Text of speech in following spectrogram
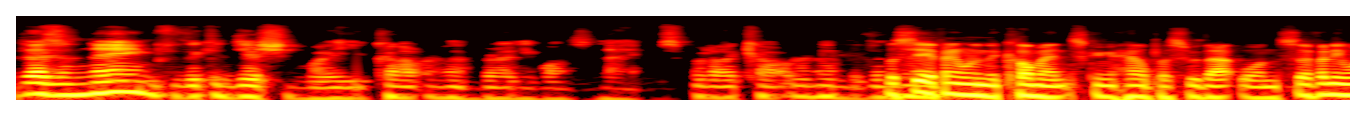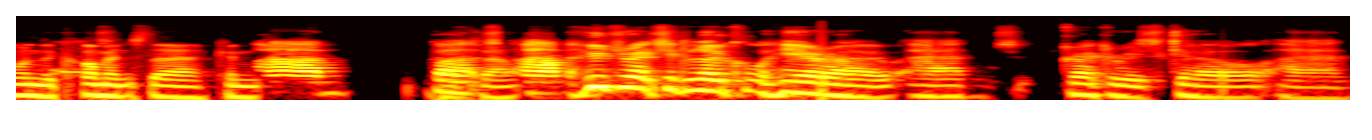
There's a name for the condition where you can't remember anyone's names, but I can't remember the. We'll name. see if anyone in the comments can help us with that one. So if anyone in the comments there can. Um, but um, who directed Local Hero and Gregory's Girl and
